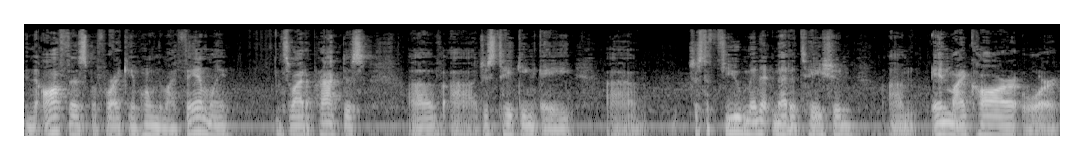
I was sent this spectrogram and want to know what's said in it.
in the office before I came home to my family. And so I had a practice of uh, just taking a uh, just a few minute meditation um, in my car or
